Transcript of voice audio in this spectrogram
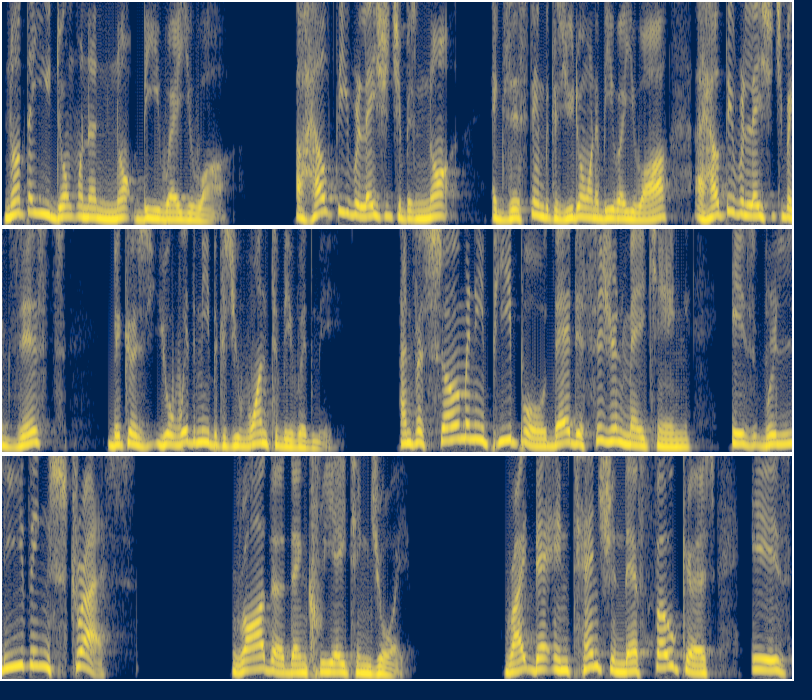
not that you don't want to not be where you are. A healthy relationship is not existing because you don't want to be where you are. A healthy relationship exists because you're with me because you want to be with me. And for so many people, their decision making is relieving stress rather than creating joy. Right? Their intention, their focus is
